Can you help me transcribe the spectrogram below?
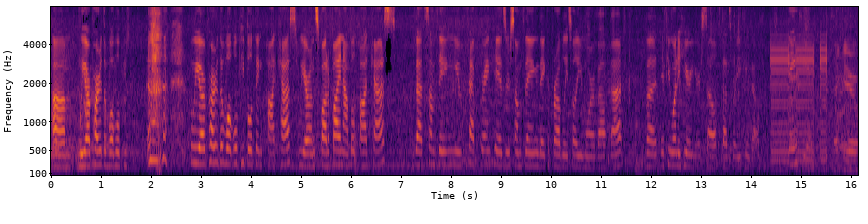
Um, we are part of the What Will People. we are part of the What Will People Think podcast. We are on Spotify and Apple Podcasts. If that's something you have grandkids or something, they could probably tell you more about that. But if you want to hear it yourself, that's where you can go. Thank you. Thank you.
